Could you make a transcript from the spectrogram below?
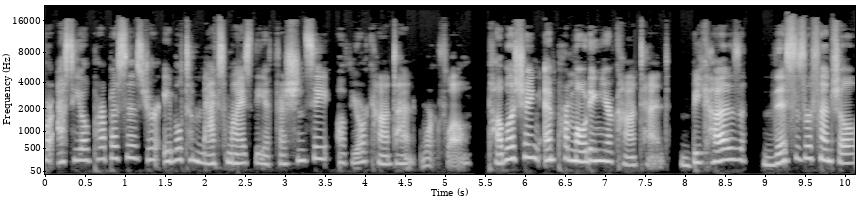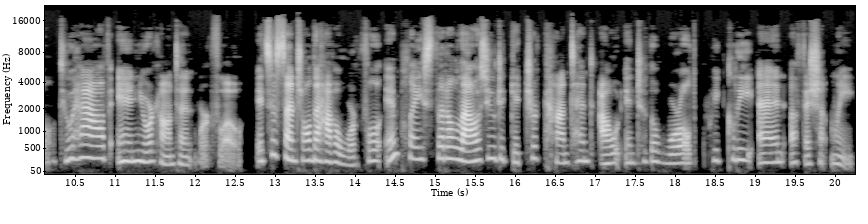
for SEO purposes, you're able to maximize the efficiency of your content workflow. Publishing and promoting your content because this is essential to have in your content workflow. It's essential to have a workflow in place that allows you to get your content out into the world quickly and efficiently.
